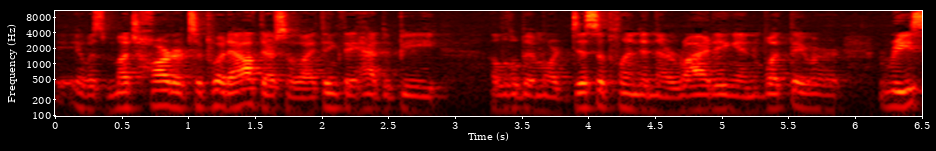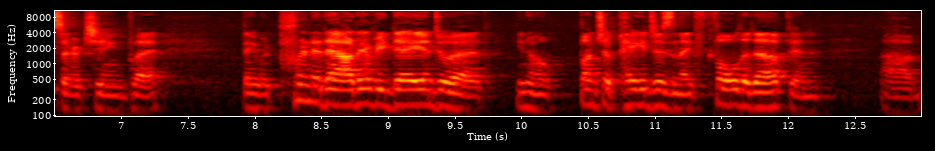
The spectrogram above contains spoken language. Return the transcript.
it was much harder to put out there. So I think they had to be a little bit more disciplined in their writing and what they were researching. But they would print it out every day into a you know bunch of pages, and they'd fold it up and um,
